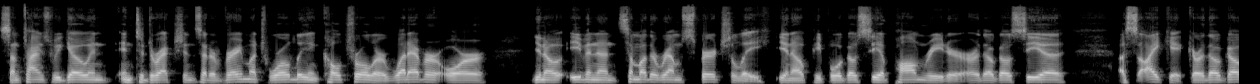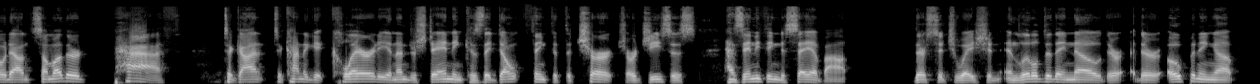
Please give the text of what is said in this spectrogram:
Sometimes we go in into directions that are very much worldly and cultural or whatever, or you know, even in some other realms spiritually. You know, people will go see a palm reader or they'll go see a a psychic or they'll go down some other path to got to kind of get clarity and understanding because they don't think that the church or Jesus has anything to say about their situation. And little do they know they're they're opening up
